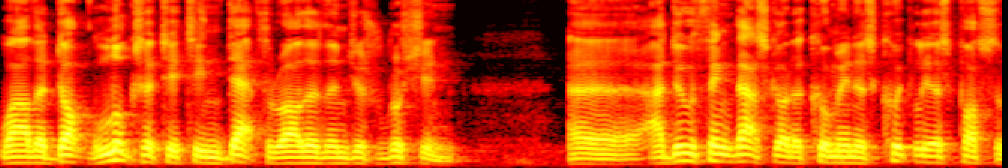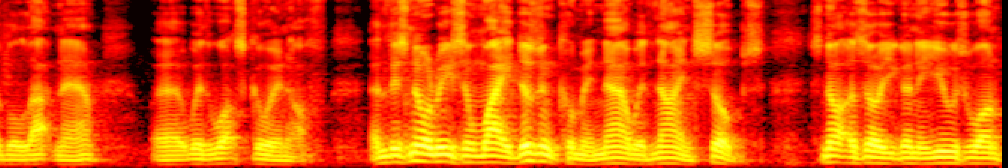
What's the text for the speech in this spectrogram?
while the doc looks at it in depth rather than just rushing. Uh, I do think that's got to come in as quickly as possible, that now, uh, with what's going off. And there's no reason why it doesn't come in now with nine subs. It's not as though you're going to use one.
